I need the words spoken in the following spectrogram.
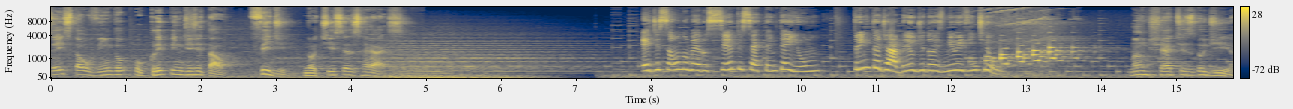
Você está ouvindo o Clipping Digital. Feed Notícias Reais. Edição número 171, 30 de abril de 2021. Manchetes do dia.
